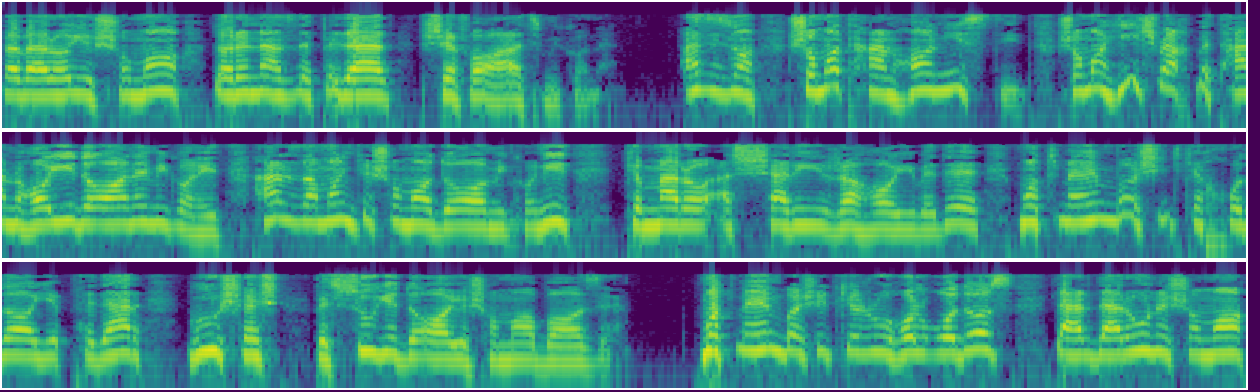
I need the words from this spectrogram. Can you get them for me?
و برای شما داره نزد پدر شفاعت می‌کنه. عزیزان شما تنها نیستید. شما هیچ وقت به تنهایی دعا نمی کنید هر زمان که شما دعا می کنید که مرا از شریر رهایی بده مطمئن باشید که خدای پدر گوشش به سوی دعای شما بازه. مطمئن باشید که روح القدس در درون شما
